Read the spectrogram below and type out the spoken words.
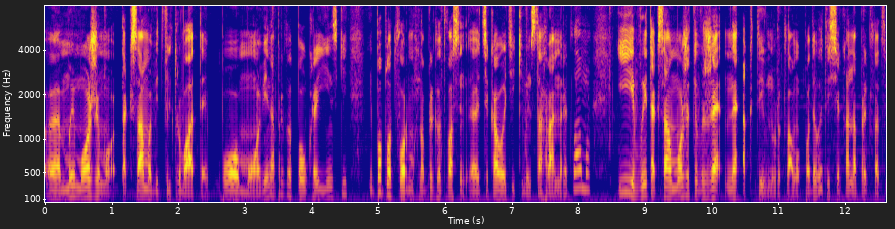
е, ми можемо так само відфільтрувати по мові, наприклад, по українській, і по платформах. Наприклад, вас е, цікавить тільки в інстаграмі реклама, і ви так само можете вже неактивну рекламу подивитись, яка, наприклад,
